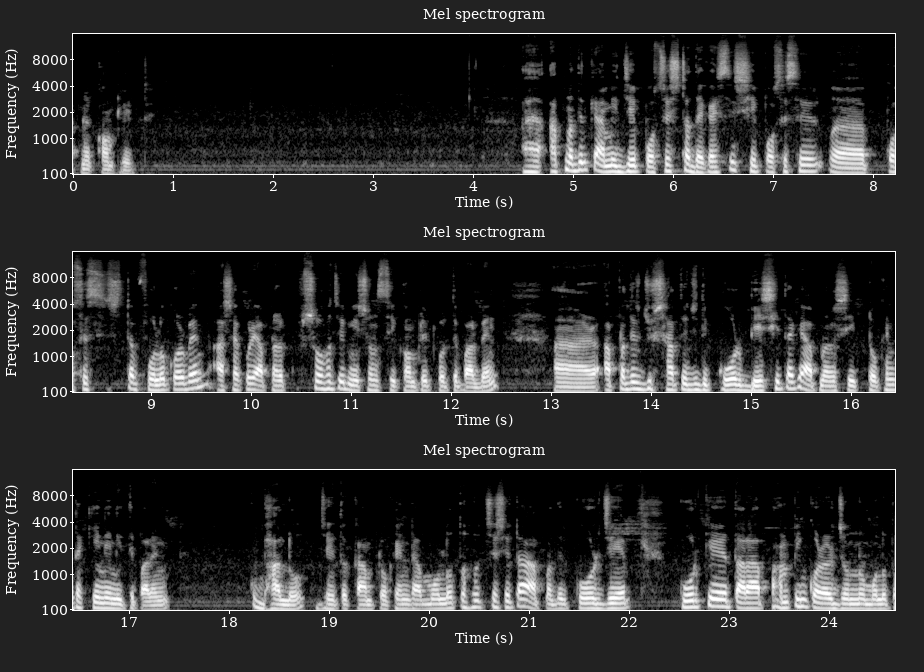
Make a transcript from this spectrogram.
আপনার কমপ্লিট আপনাদেরকে আমি যে প্রসেসটা দেখাইছি, সেই প্রসেসের প্রসেসটা ফলো করবেন। আশা করি আপনারা খুব সহজে মিশন সি কমপ্লিট করতে পারবেন। আর আপনাদের সাথে যদি কোর বেশি থাকে, আপনারা সেই টোকেনটা কিনে নিতে পারেন। খুব ভালো, যেহেতু কাম টোকেনটা মূলত হচ্ছে সেটা আপনাদের কোর যে কোরকে তারা পাম্পিং করার জন্য মূলত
